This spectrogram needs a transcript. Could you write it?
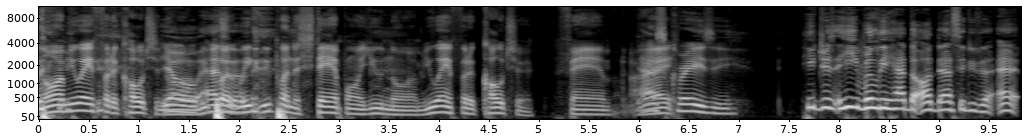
Norm, you ain't for the culture. Yo, Norm. we, put, a- we we putting a stamp on you, Norm. You ain't for the culture, fam. That's alright? crazy. He just he really had the audacity to at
